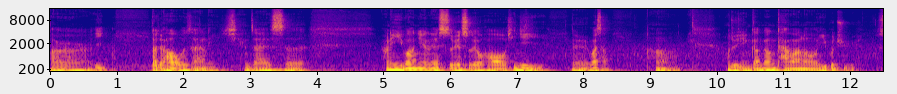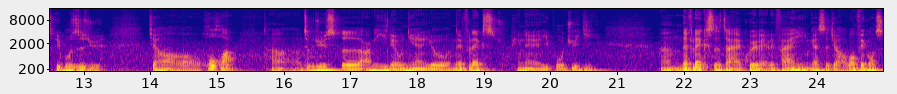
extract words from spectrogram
二一，大家好，我是韩林，现在是二零一八年的十月十六号星期一的晚上。嗯，我最近刚刚看完了一部剧，是一部日剧，叫《火花》。啊，这部剧是二零一六年由 Netflix 出品的一部剧集。嗯，Netflix 在国内的翻译应该是叫网飞公司。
